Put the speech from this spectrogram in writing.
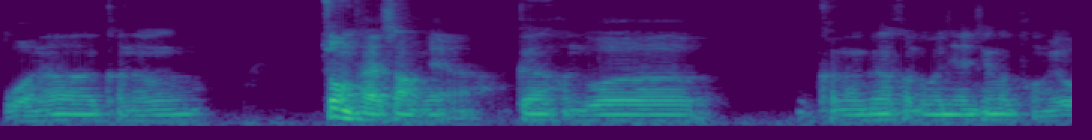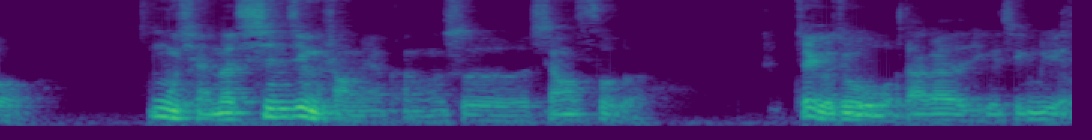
我呢可能状态上面啊，跟很多可能跟很多年轻的朋友，目前的心境上面可能是相似的。这个就是我大概的一个经历了。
